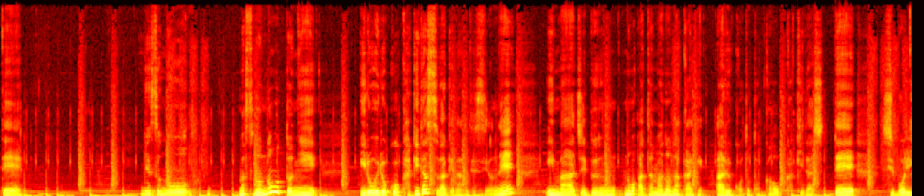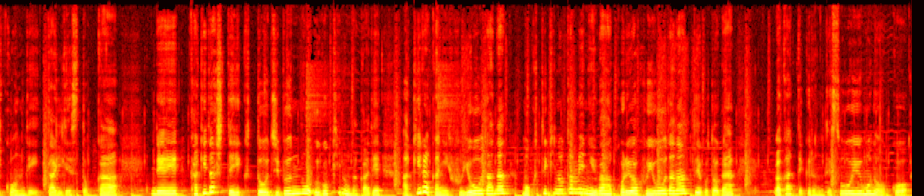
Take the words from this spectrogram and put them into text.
てでその,、まあ、そのノートにいろいろ書き出すわけなんですよね。今自分の頭の中にあることとかを書き出して絞り込んでいったりですとかで書き出していくと自分の動きの中で明らかに不要だな目的のためにはこれは不要だなっていうことが分かってくるのでそういうものをこう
